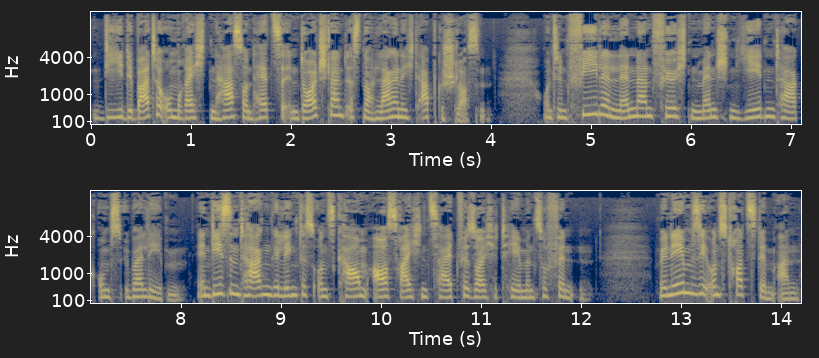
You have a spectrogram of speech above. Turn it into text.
Die Debatte um rechten Hass und Hetze in Deutschland ist noch lange nicht abgeschlossen. Und in vielen Ländern fürchten Menschen jeden Tag ums Überleben. In diesen Tagen gelingt es uns kaum ausreichend Zeit für solche Themen zu finden. Wir nehmen sie uns trotzdem an,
